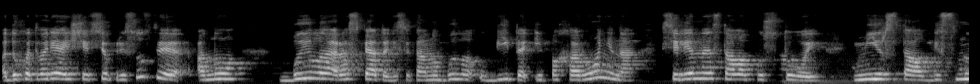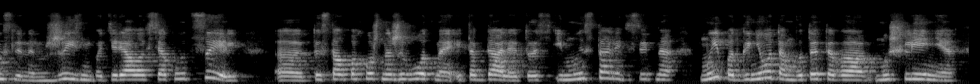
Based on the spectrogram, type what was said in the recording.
одухотворяющее все присутствие, оно было распято, действительно, оно было убито и похоронено, Вселенная стала пустой, мир стал бессмысленным, жизнь потеряла всякую цель, э, ты стал похож на животное и так далее. То есть и мы стали действительно, мы под гнетом вот этого мышления –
